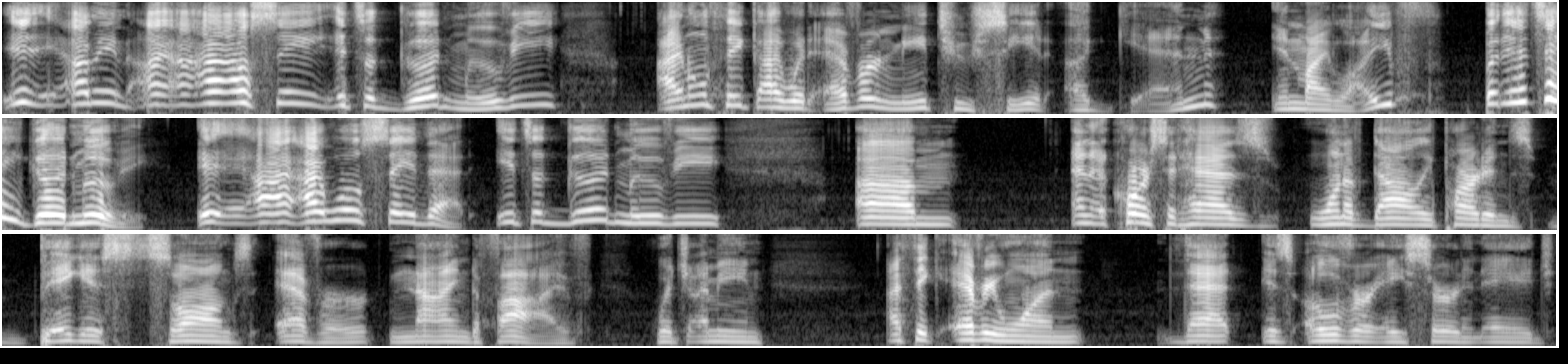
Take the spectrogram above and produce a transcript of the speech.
It, I mean, I, I'll say it's a good movie. I don't think I would ever need to see it again in my life, but it's a good movie. It, I, I will say that it's a good movie. Um, and of course, it has one of Dolly Parton's biggest songs ever, Nine to Five, which I mean, I think everyone that is over a certain age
